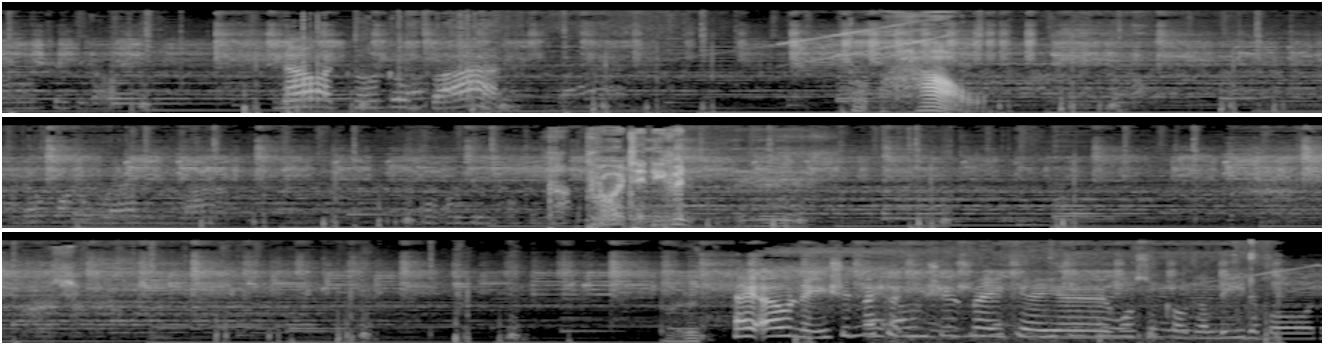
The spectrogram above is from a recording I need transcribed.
I want to take it off. No, I can't go back. Bro, how? Hey Oni, you should make a you should make a uh, what's it called a leaderboard,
